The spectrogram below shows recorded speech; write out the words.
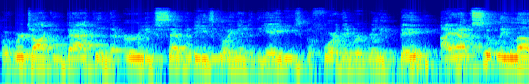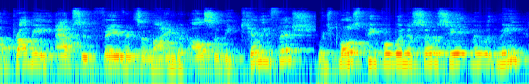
but we're talking back in the early 70s, going into the 80s before they were really big. I absolutely love, probably absolute favorites of mine would also be killifish, which most people wouldn't associate with me,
